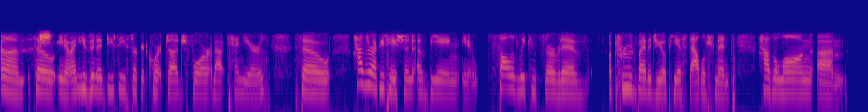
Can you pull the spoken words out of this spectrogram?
Um, so you know, and he's been a D.C. Circuit Court judge for about 10 years, so has a reputation of being you know solidly conservative, approved by the GOP establishment, has a long um,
